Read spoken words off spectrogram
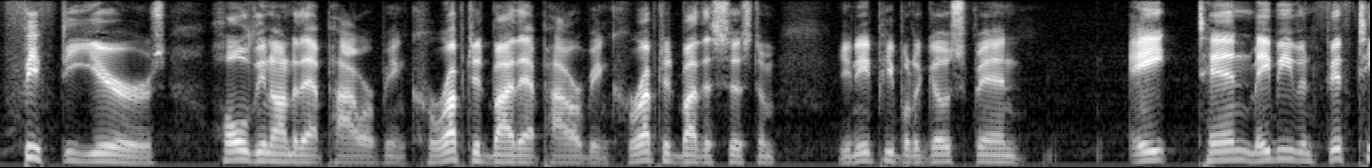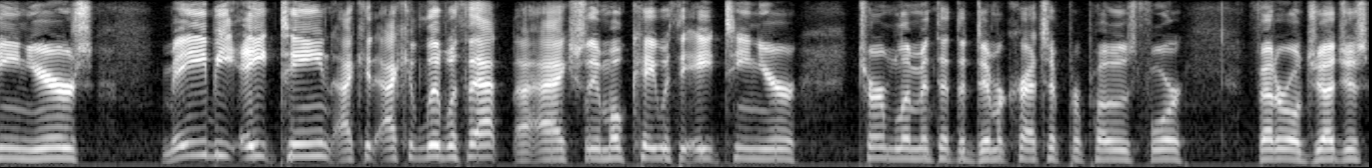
50 years, holding onto that power, being corrupted by that power, being corrupted by the system. You need people to go spend 8, 10, maybe even 15 years, maybe 18. I could I could live with that. I actually am okay with the 18 year term limit that the Democrats have proposed for federal judges,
